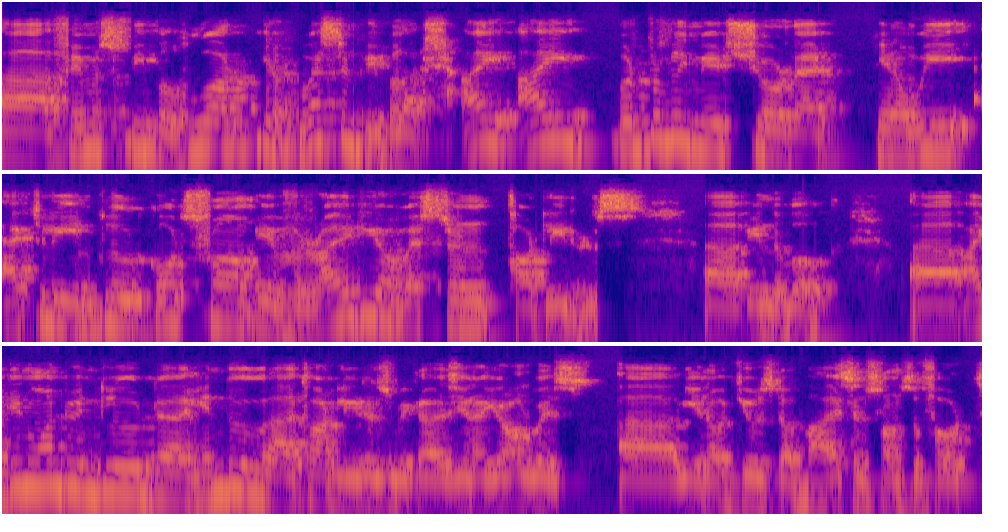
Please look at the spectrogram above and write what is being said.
Uh, famous people who are you know Western people. I I purposely made sure that you know we actually include quotes from a variety of Western thought leaders uh, in the book. Uh, I didn't want to include uh, Hindu uh, thought leaders because you know you're always uh, you know accused of bias and so on and so forth.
